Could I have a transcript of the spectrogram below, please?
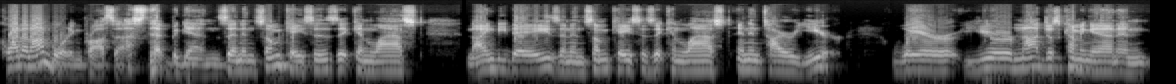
quite an onboarding process that begins. And in some cases, it can last 90 days, and in some cases, it can last an entire year where you're not just coming in and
